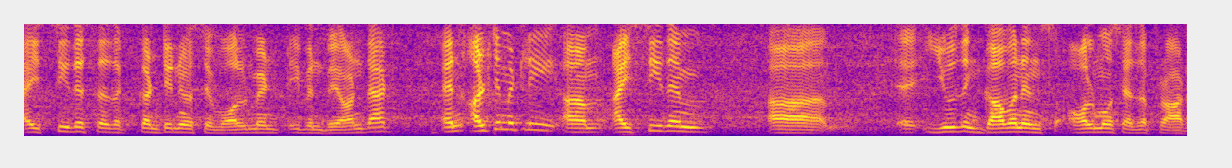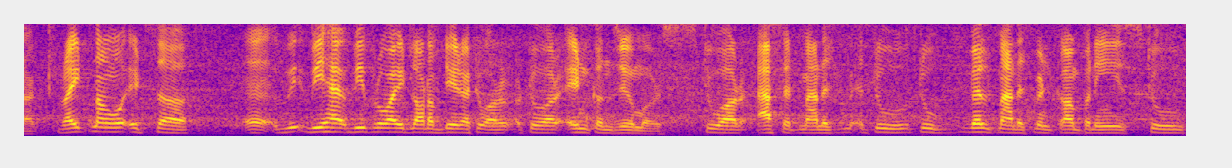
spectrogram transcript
I see this as a continuous evolvement even beyond that. And ultimately, um, I see them uh, using governance almost as a product. Right now, it's a, uh, we, we, have, we provide a lot of data to our, to our end consumers, to our asset management, to, to wealth management companies, to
